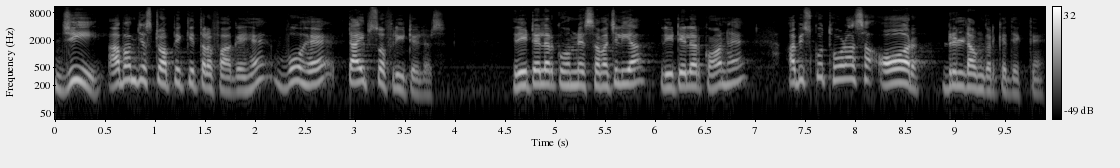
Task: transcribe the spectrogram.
जी, अब हम जिस टॉपिक की तरफ़ आ गए हैं, वो है टाइप्स ऑफ़ रिटेलर्स रिटेलर को हमने समझ लिया रिटेलर कौन है? अब इसको थोड़ा सा और ड्रिल डाउन करके देखते हैं,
